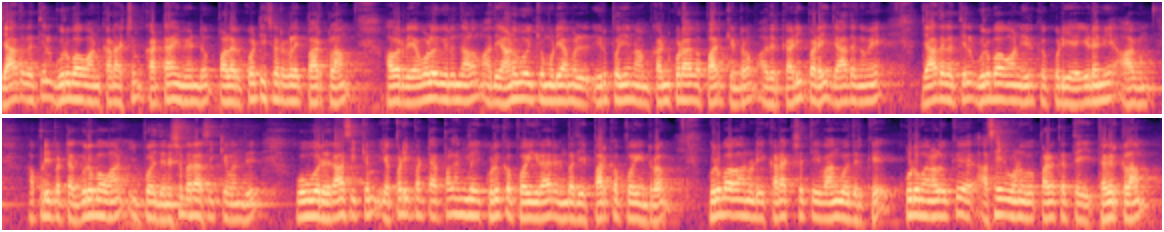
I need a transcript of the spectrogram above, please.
ஜாதகத்தில் குரு பகவான் கடாட்சம் கட்டாயம் வேண்டும். பலர் கோட்டீஸ்வரர்களை பார்க்கலாம். அவர்கள் எவ்வளவு இருந்தாலும் அதை அனுபவிக்க முடியாமல் இருப்பதையும் நாம் கண்கூடாக பார்க்கின்றோம். அதற்கு அடிப்படை ஜாதகமே ஜாதகத்தில் குரு பகவான் இருக்கக்கூடிய இடமே ஆகும். அப்படிப்பட்ட குரு பகவான் இப்போது ரிஷபராசிக்கு வந்து ஒவ்வொரு ராசிக்கும் எப்படிப்பட்ட பலன்களை கொடுக்கப் போகிறார் என்பதை பார்க்கப் போகின்றோம். குரு பகவானுடைய கடாட்சத்தை வாங்குவதற்கு கூடுமான அளவுக்கு அசைவ உணவு பழக்கத்தை தவிர்க்கலாம்.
